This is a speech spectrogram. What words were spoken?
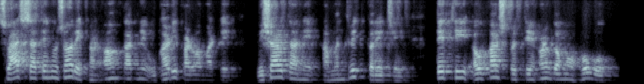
શ્વાસ સાથેનું સંરેખણ અહંકારને ઉઘાડી પાડવા માટે વિશાળતાને આમંત્રિત કરે છે. તેથી અવકાશ પ્રત્યે અણગમો હોવો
